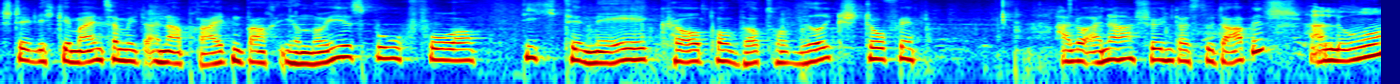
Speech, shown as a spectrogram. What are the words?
stelle ich gemeinsam mit Anna Breitenbach ihr neues Buch vor, Dichte, Nähe, Körper, Wörter, Wirkstoffe. Hallo Anna, schön, dass du da bist. Hallo.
